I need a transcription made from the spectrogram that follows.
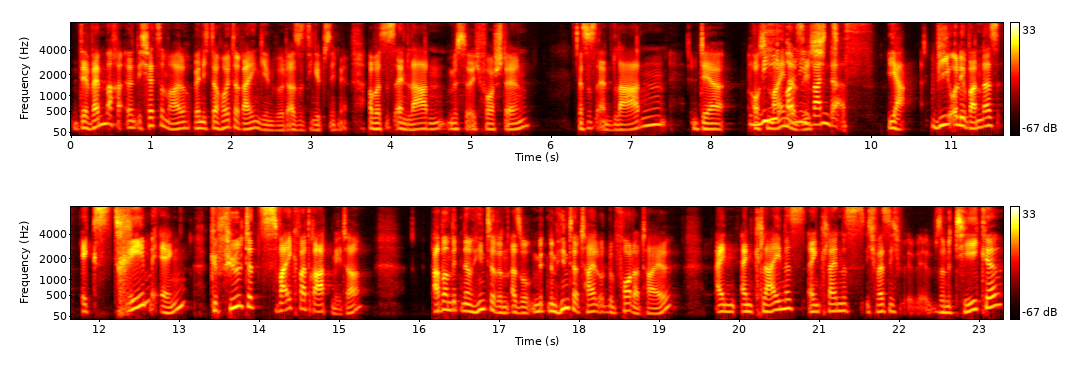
Der Wembacher, und ich schätze mal, wenn ich da heute reingehen würde, also den gibt es nicht mehr, aber es ist ein Laden, müsst ihr euch vorstellen. Es ist ein Laden, der aus wie meiner Olli Sicht. Wanders. Ja, wie Ollivanders, extrem eng, gefühlte zwei Quadratmeter, aber mit einem hinteren, also mit einem Hinterteil und einem Vorderteil. Ein, ein kleines, ein kleines, ich weiß nicht, so eine Theke,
